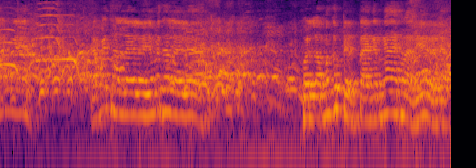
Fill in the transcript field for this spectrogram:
นั่นไงยังไม่ทันเลยเลยยังไม่ทันอะไรเลย คนเรามันก็เปลี่ยนแปลงกันง่ายขนาดนี้เลยเนี่ย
